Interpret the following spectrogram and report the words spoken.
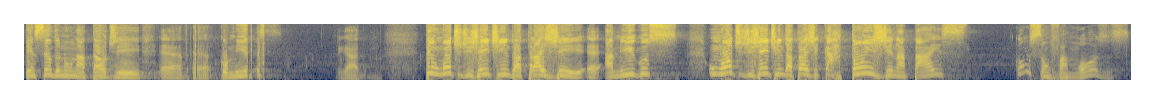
pensando num Natal de é, é, comidas. Obrigado. Tem um monte de gente indo atrás de é, amigos, um monte de gente indo atrás de cartões de natais. Como são famosos.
